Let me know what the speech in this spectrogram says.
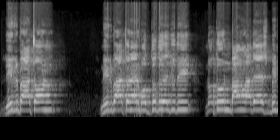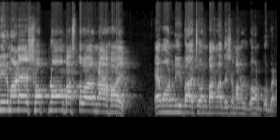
নির্বাচন, নির্বাচনের মধ্য দিয়ে যদি নতুন বাংলাদেশ বিনির্মাণের স্বপ্ন বাস্তবায়ন না হয় এমন নির্বাচন বাংলাদেশে মানুষ গ্রহণ করবে না।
